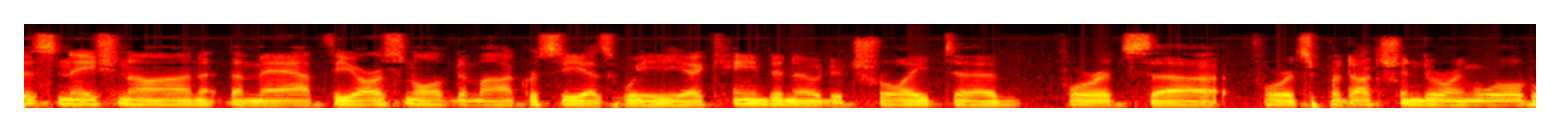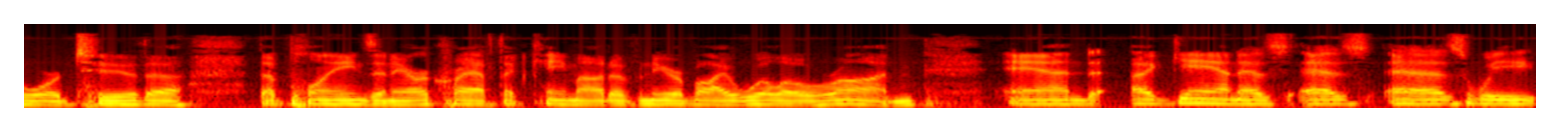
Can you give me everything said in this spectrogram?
this nation on the map, the arsenal of democracy as we uh, came to know Detroit uh, for its uh, for its production during World War II, the the planes and aircraft that came out of nearby Willow Run, and again as as as we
